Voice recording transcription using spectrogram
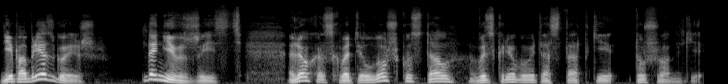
«Не побрезгуешь? Да не в жизнь. Леха схватил ложку, стал выскребывать остатки тушенки.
